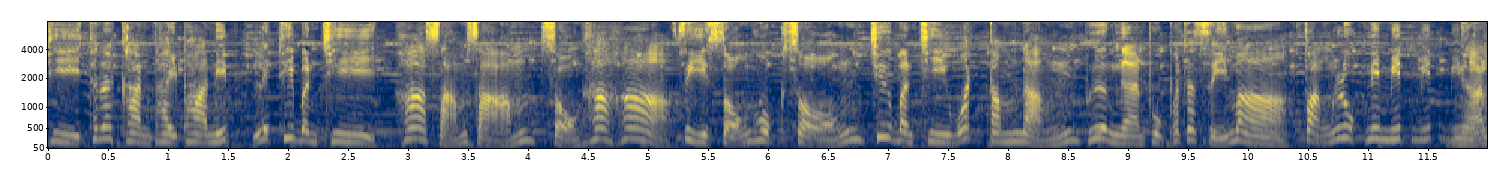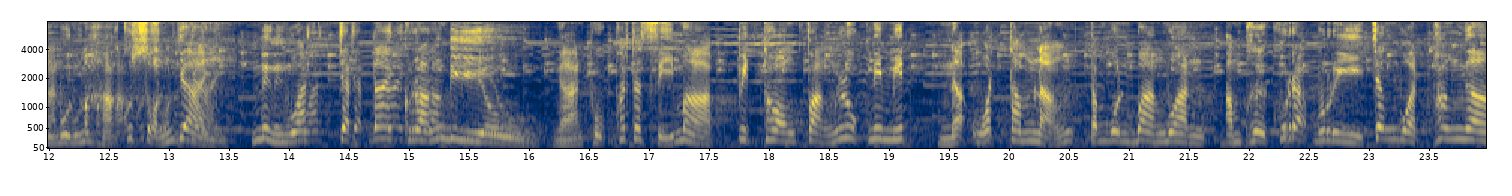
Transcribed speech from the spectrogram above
ชีธนาคารไทยพาณิชย์ เลขที่บัญชี 533-255-4262 ชื่อบัญชีวัดตำหนังเพื่องานผูกพัทสีมา ฝังลูกนิมิตงานบุญมหากุศลใหญ่หนึ่งวัดจัดได้ครั้งเดียว งานผูกพัทสีมาปิดทองฝังลูกนิมิต ณวัดตำหนัง ตำบลบางวัน อำเภอคุระบุรี จังหวัดพังงา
